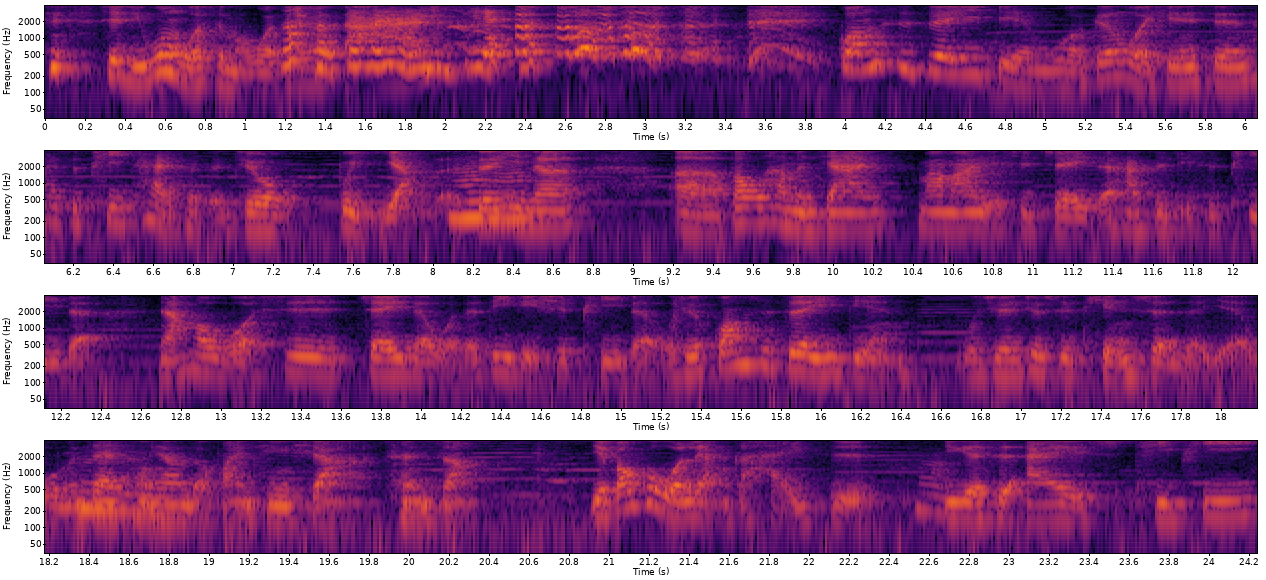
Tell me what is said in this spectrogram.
嗯、所以你问我什么，我都有 答案。有意见。光是这一点，我跟我先生他是 P type 的就不一样了。嗯、所以呢，呃，包括他们家妈妈也是 J 的，他自己是 P 的。然后我是 J 的，我的弟弟是 P 的。我觉得光是这一点，我觉得就是天生的耶。我们在同样的环境下成长，嗯、也包括我两个孩子，嗯、一个是 ISTP，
